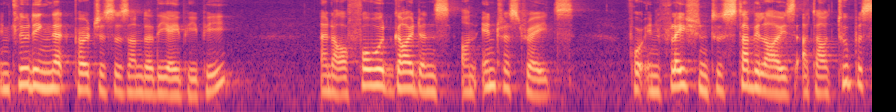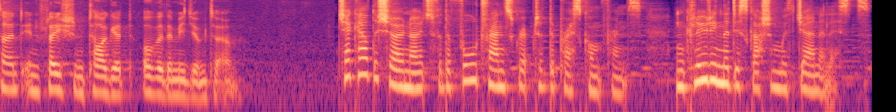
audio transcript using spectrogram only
including net purchases under the APP and our forward guidance on interest rates for inflation to stabilize at our 2% inflation target over the medium term. Check out the show notes for the full transcript of the press conference, including the discussion with journalists.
